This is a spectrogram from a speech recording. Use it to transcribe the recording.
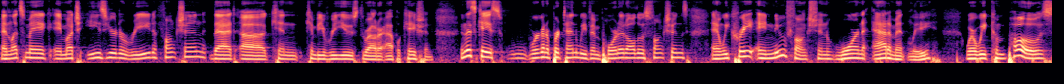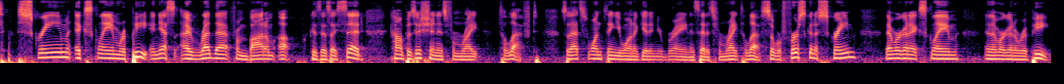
and let's make a much easier to read function that uh, can, can be reused throughout our application. In this case, we're going to pretend we've imported all those functions, and we create a new function, warn adamantly, where we compose scream, exclaim, repeat. And yes, I read that from bottom up, because as I said, composition is from right to left. So that's one thing you want to get in your brain is that it's from right to left. So we're first going to scream, then we're going to exclaim, and then we're going to repeat.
